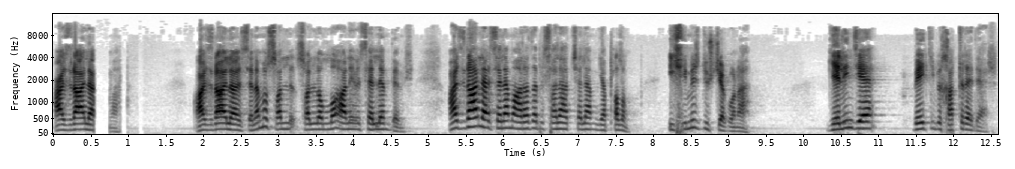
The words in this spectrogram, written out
Azrail aleyhisselam. Azrail aleyhisselama sallallahu aleyhi ve sellem demiş. Azrail aleyhisselama arada bir salat selam yapalım. İşimiz düşecek ona. Gelince belki bir hatır eder.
